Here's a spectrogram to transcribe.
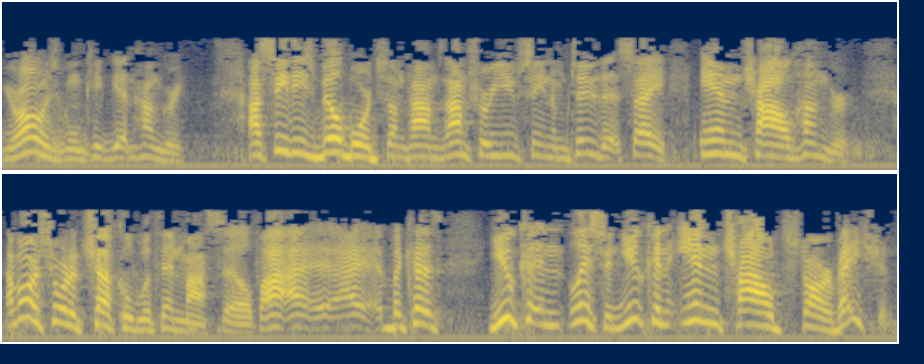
You're always going to keep getting hungry. I see these billboards sometimes, and I'm sure you've seen them too, that say "end child hunger." I've always sort of chuckled within myself, I, I, I, because you can listen. You can end child starvation.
